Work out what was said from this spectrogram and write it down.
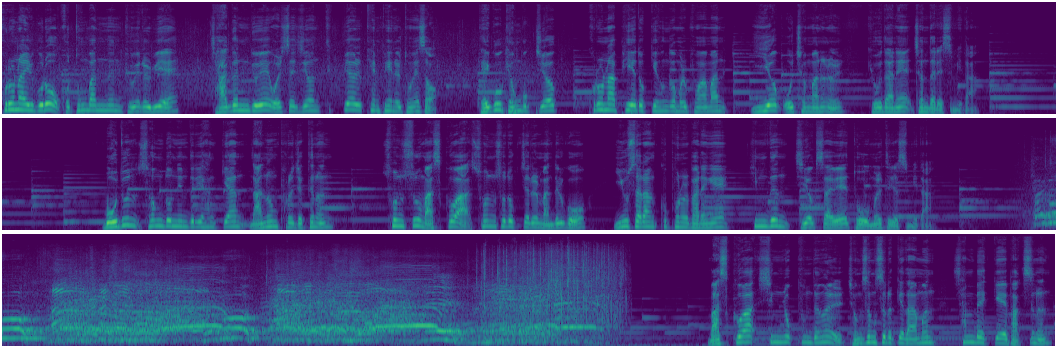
코로나19로 고통받는 교회를 위해 작은 교회 월세 지원 특별 캠페인을 통해서 대구 경북 지역 코로나 피해 돕기 헌금을 포함한 2억 5천만 원을 교단에 전달했습니다. 모든 성도님들이 함께한 나눔 프로젝트는 손수 마스크와 손 소독제를 만들고 이웃사랑 쿠폰을 발행해 힘든 지역사회에 도움을 드렸습니다. 마스크와 식료품 등을 정성스럽게 담은 300개의 박스는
